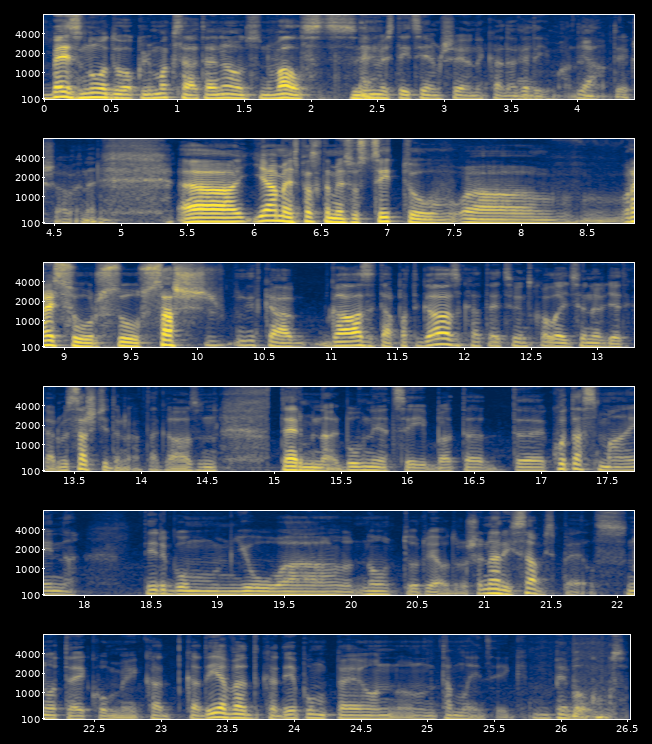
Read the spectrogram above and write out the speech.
bez nodokļu maksātāja naudas un valsts ne. investīcijiem šajā nekādā ne. gadījumā nenāk iekšā. Ne? Uh, ja mēs paskatāmies uz citu uh, resursu, saš, kā gāze, tā pati gāze, kā teica viens kolēģis, enerģētikā, ir sašķidrinātā gāze un termināla būvniecība, tad uh, ko tas maina? Uh, tirgumu, jo nu, tur jau droši vien arī savi spēles noteikumi, kad, kad ievada, kad iepumpē un, un tam līdzīgi. Piebalkungs.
